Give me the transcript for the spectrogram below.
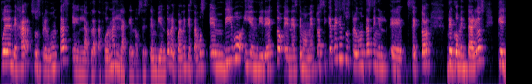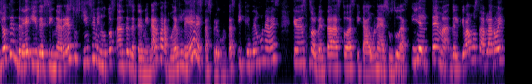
pueden dejar sus preguntas en la plataforma en la que nos estén viendo. Recuerden que estamos en vivo y en directo en este momento, así que dejen sus preguntas en el eh, sector de comentarios que yo tendré y designaré estos 15 minutos antes de terminar para poder leer estas preguntas y que de una vez queden solventadas todas y cada una de sus dudas. Y el tema del que vamos a hablar hoy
